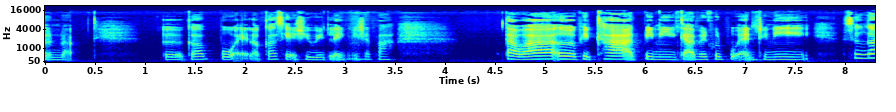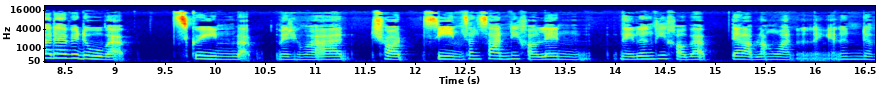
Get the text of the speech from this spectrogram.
จนแบบ เออ ก็ป่วยแล้วก็เสียชีวิตอะไรอย่างนี้ใช่ปะแต่ว่าเออผิดคาดปีนี้กลายเป็นคุณปู่แอนโทนีซึ่งก็ได้ไปดูแบบ สกรีนแบบหมายถึงว่าช็อตซีนสั้นๆ ที่เขาเล่นในเรื่องที่เขาแบบได้รับรางวัลอะไรเงี้ยเรื่อง The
